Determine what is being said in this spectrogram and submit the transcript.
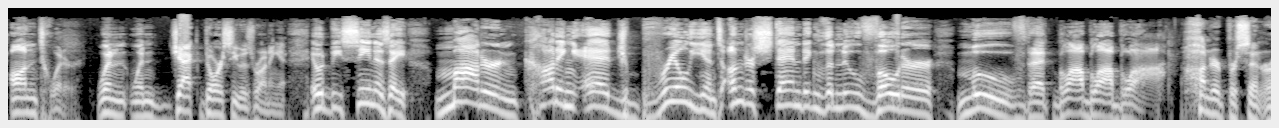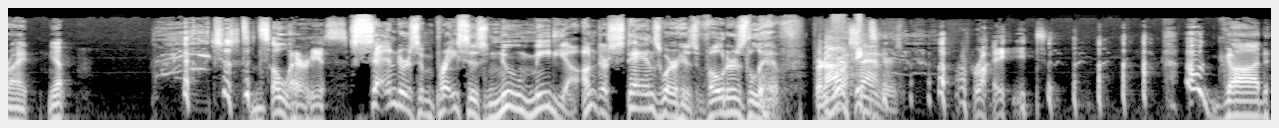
on Twitter when when Jack Dorsey was running it. It would be seen as a modern, cutting edge, brilliant, understanding the new voter move that blah blah blah. 100% right. Yep. Just it's hilarious. Sanders embraces new media, understands where his voters live. Bernard right. Sanders. right. oh God.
